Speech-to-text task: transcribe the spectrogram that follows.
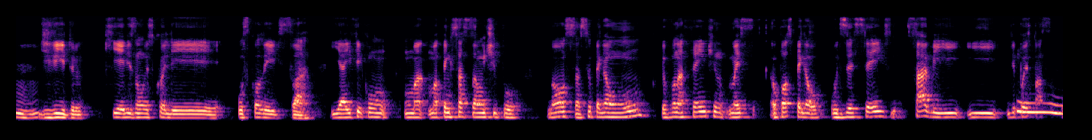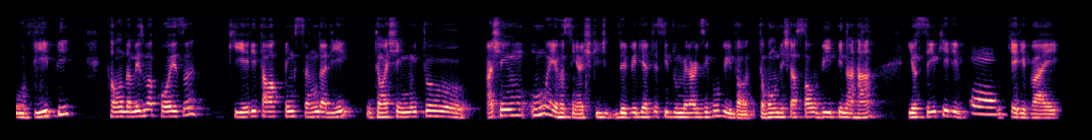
uhum. de vidro, que eles vão escolher os coletes lá. E aí fica um, uma, uma pensação, tipo, nossa, se eu pegar um, eu vou na frente, mas eu posso pegar o, o 16, sabe? E, e depois passa o VIP falando a mesma coisa que ele estava pensando ali. Então achei muito. Achei um, um, erro, assim. Acho que deveria ter sido melhor desenvolvido. Ó. Então vamos deixar só o VIP narrar. E eu sei o que ele, é. o que ele vai.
